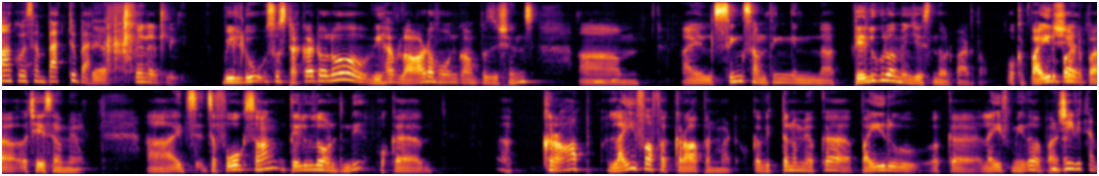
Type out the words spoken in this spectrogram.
మా కోసం back to back definitely we'll do so స్టకాటోలో we have lot of own compositions I will sing something in తెలుగులో మేము చేసింది ఒకటి పాడతాం. ఒక పైరు పాట చేసాం మేము. It's it's a folk song తెలుగులో ఉంటుంది. ఒక crop life of a crop అన్నమాట. ఒక విత్తనం యొక్క పైరు ఒక లైఫ్ మీద జీవితం.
